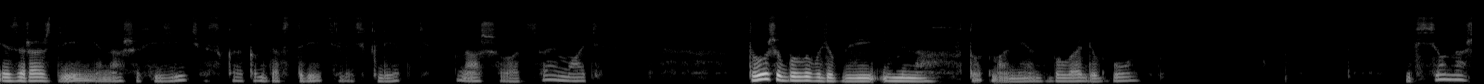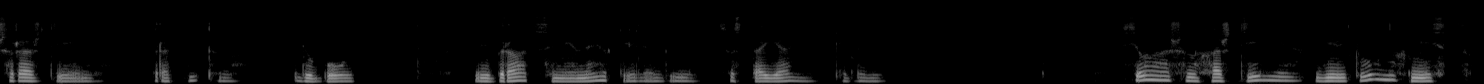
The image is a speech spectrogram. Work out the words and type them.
И зарождение наше физическое, когда встретились клетки нашего отца и матери, тоже было в любви именно в тот момент была любовь. И все наше рождение пропитано любовью, вибрациями энергии любви, состоянием любви. Все наше нахождение девять лунных месяцев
